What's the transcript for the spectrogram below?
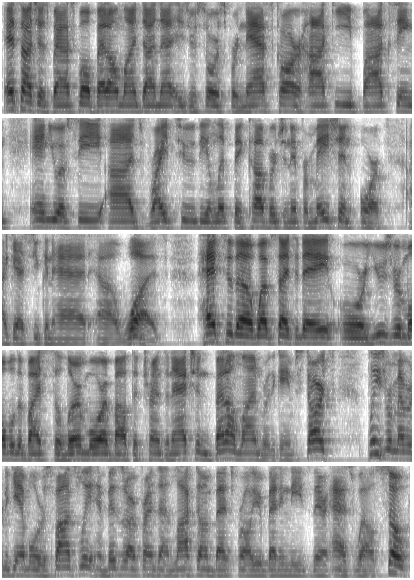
It's not just basketball. BetOnline.net is your source for NASCAR, hockey, boxing, and UFC odds, right to the Olympic coverage and information, or I guess you can add uh, was. Head to the website today or use your mobile device to learn more about the trends in action. BetOnline, where the game starts. Please remember to gamble responsibly and visit our friends at Locked On Bets for all your betting needs there as well. So,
